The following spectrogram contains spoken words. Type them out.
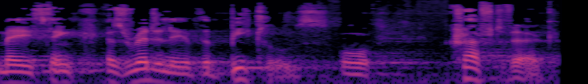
may think as readily of the Beatles or Kraftwerk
